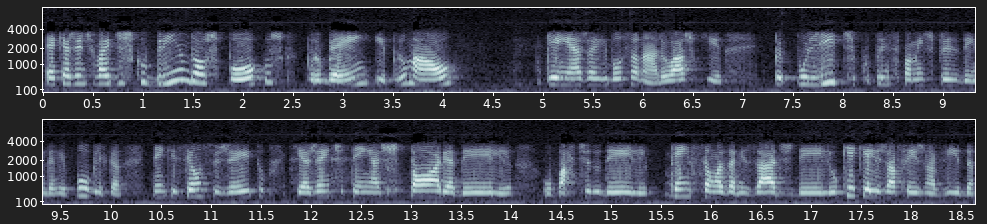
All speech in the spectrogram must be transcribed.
é que a gente vai descobrindo aos poucos, para o bem e para o mal, quem é Jair Bolsonaro. Eu acho que político, principalmente presidente da República, tem que ser um sujeito que a gente tem a história dele, o partido dele, quem são as amizades dele, o que, que ele já fez na vida,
